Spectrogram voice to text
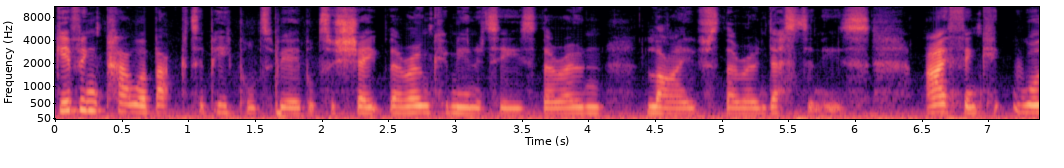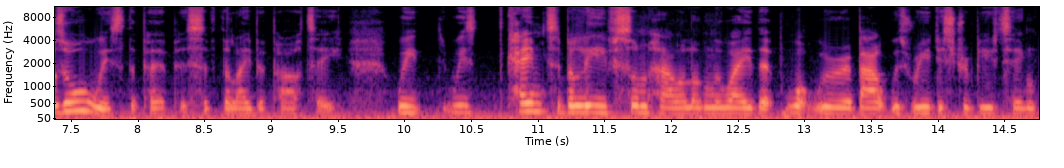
giving power back to people to be able to shape their own communities, their own lives, their own destinies, I think was always the purpose of the Labour Party. We we came to believe somehow along the way that what we were about was redistributing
